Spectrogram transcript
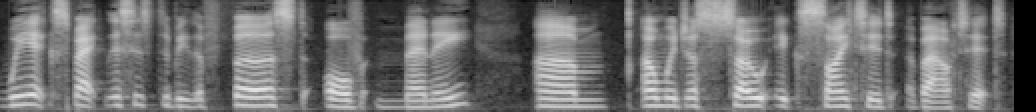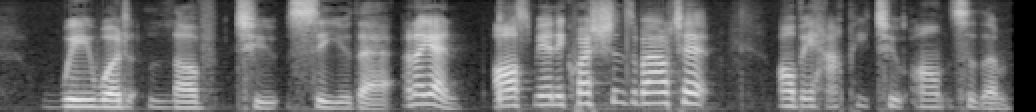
We expect this is to be the first of many. Um, and we're just so excited about it. We would love to see you there. And again, ask me any questions about it. I'll be happy to answer them.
